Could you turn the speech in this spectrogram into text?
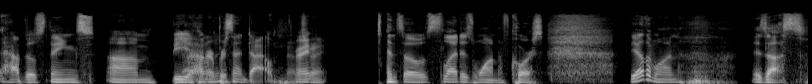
have those things um, be 100 percent dialed, That's right? right. And so sled is one, of course. The other one is us,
